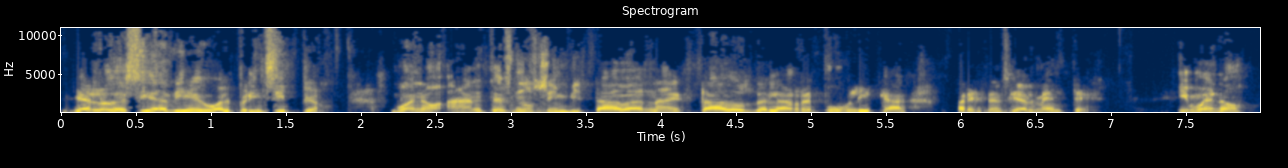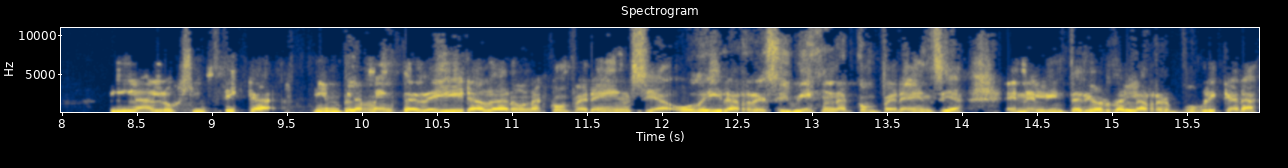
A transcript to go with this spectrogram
Ya lo decía Diego al principio. Bueno, antes nos invitaban a estados de la República presencialmente. Y bueno, la logística simplemente de ir a dar una conferencia o de ir a recibir una conferencia en el interior de la República era,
